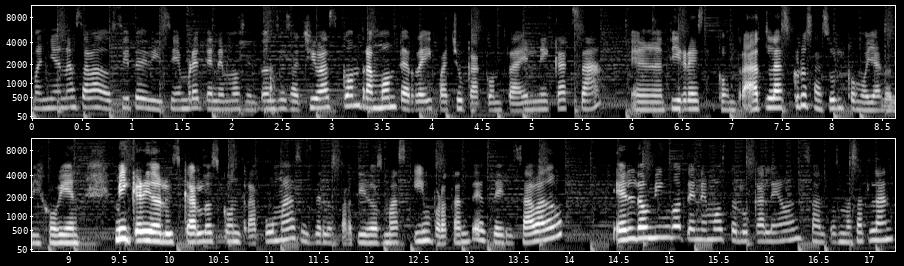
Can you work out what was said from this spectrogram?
Mañana, sábado 7 de diciembre, tenemos entonces a Chivas contra Monterrey, Pachuca contra el Necaxa, eh, Tigres contra Atlas, Cruz Azul, como ya lo dijo bien mi querido Luis Carlos, contra Pumas. Es de los partidos más importantes del sábado. El domingo tenemos Toluca León, Santos Mazatlán,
